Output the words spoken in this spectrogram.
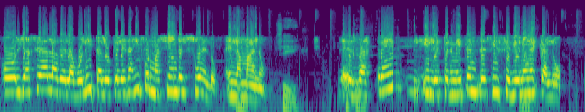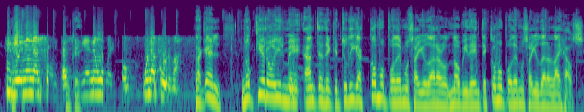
o ya sea la de la bolita, lo que les da información del suelo en la mano. Sí. Les rastrean y, les permiten decir si viene un escalón, si viene una alfombra, si viene un hueco, una curva. Raquel, no quiero irme antes de que tú digas cómo podemos ayudar a los no videntes, cómo podemos ayudar a Lighthouse.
